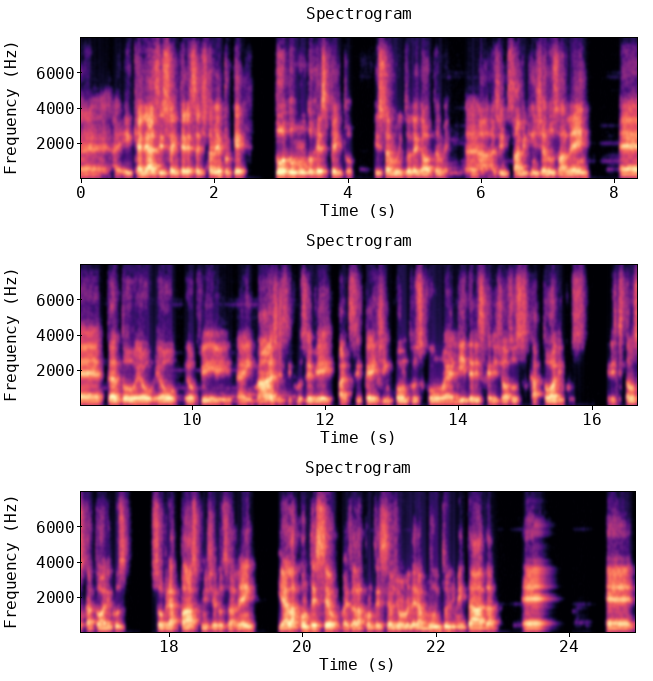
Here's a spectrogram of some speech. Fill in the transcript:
É, e que, aliás, isso é interessante também porque todo mundo respeitou. Isso é muito legal também. Né? A gente sabe que em Jerusalém, é, tanto eu, eu, eu vi né, imagens, inclusive participei de encontros com líderes religiosos católicos, cristãos católicos, sobre a Páscoa em Jerusalém, e ela aconteceu, mas ela aconteceu de uma maneira muito limitada. É, é,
